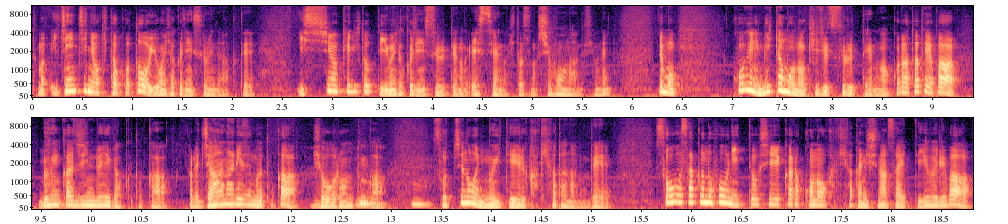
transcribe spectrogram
つまり1日に起きたことを400字にするんじゃなくて一瞬を切り取って400字にするっていうのがエッセイの一つの手法なんですよね。でもこういうふうに見たものを記述するっていうのはこれは例えば文化人類学とかあれジャーナリズムとか評論とか、うん。そっちの方に向いている書き方なので創作の方に行ってほしいからこの書き方にしなさいっていうよりは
